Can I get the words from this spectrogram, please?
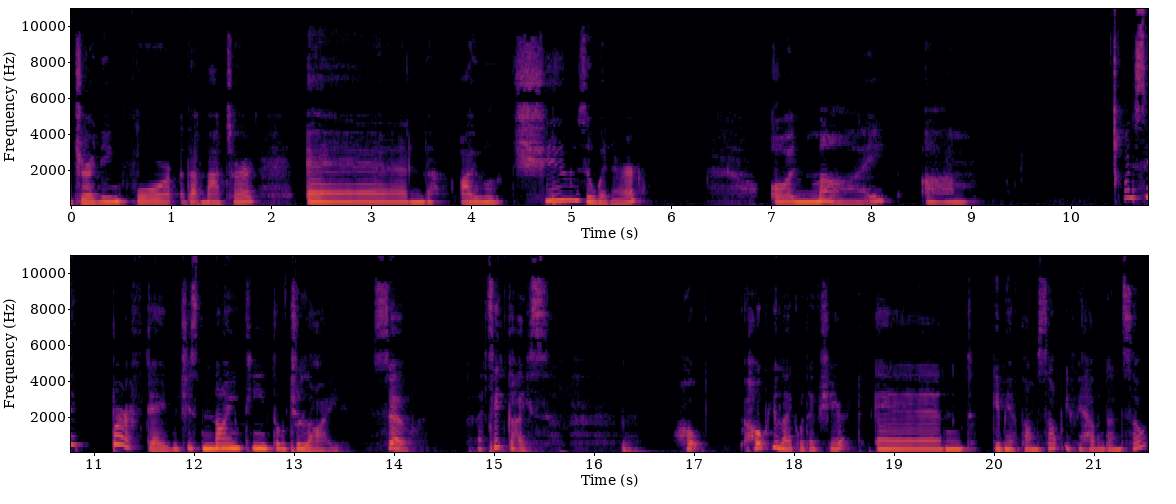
journaling for that matter. And I will choose a winner on my, um, I want to say birthday, which is 19th of July. So that's it, guys. Hope, hope you like what I've shared and give me a thumbs up if you haven't done so.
